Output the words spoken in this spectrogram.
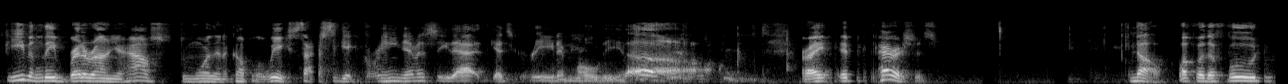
if you even leave bread around your house for more than a couple of weeks, it starts to get green. You ever see that? It gets green and moldy. Oh, right? It perishes. No, but for the food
